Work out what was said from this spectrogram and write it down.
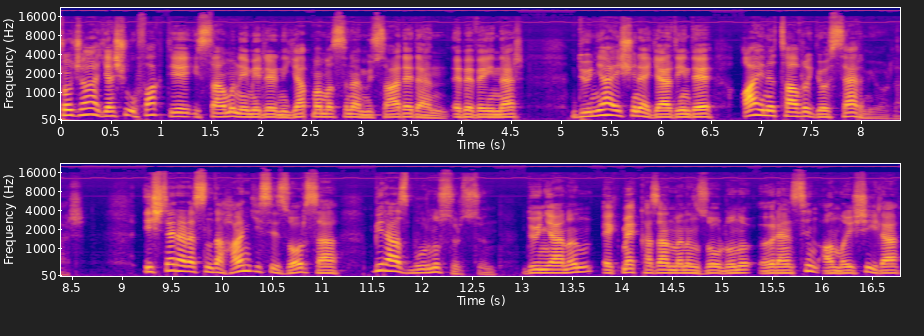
Çocuğa yaşı ufak diye İslam'ın emirlerini yapmamasına müsaade eden ebeveynler, dünya işine geldiğinde aynı tavrı göstermiyorlar. İşler arasında hangisi zorsa biraz burnu sürsün, dünyanın ekmek kazanmanın zorluğunu öğrensin anlayışıyla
